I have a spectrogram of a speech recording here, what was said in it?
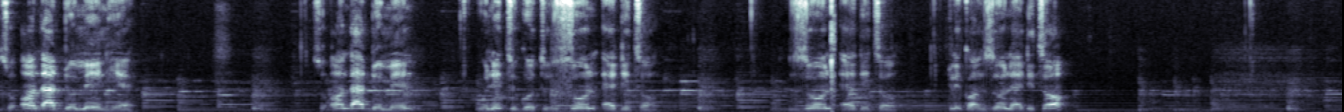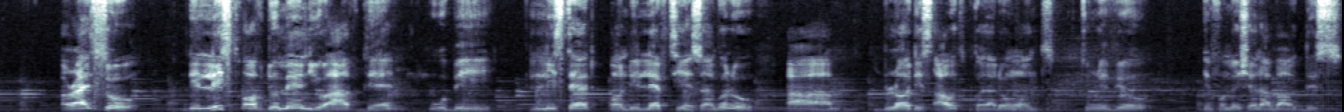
so under domain here. So under domain we need to go to zone editor. Zone editor. Click on zone editor. Alright so the list of domain you have there will be listed on the left here. So i'm going to uh, blur this out because i don't want to reveal information about this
